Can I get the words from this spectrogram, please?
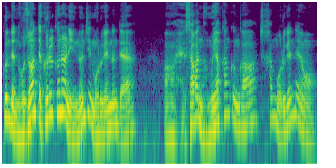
근데 노조한테 그럴 권한이 있는지 모르겠는데, 아, 회사가 너무 약한 건가? 참 모르겠네요.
